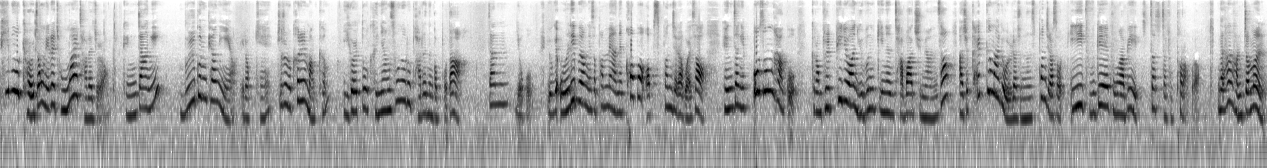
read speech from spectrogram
피부 결 정리를 정말 잘해줘요. 굉장히 묽은 편이에요. 이렇게 쭈루룩 흐를 만큼. 이걸 또 그냥 손으로 바르는 것보다 짠! 요거. 요게 올리브영에서 판매하는 커버업 스펀지라고 해서 굉장히 뽀송하고 그런 불필요한 유분기는 잡아주면서 아주 깔끔하게 올려주는 스펀지라서 이 두 개의 궁합이 진짜 진짜 좋더라고요. 근데 한 단점은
